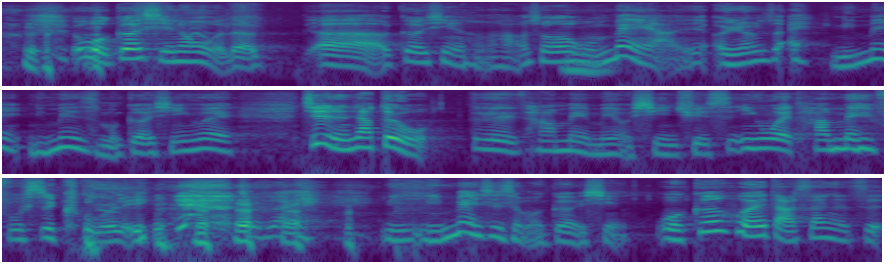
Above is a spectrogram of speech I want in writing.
我哥形容我的呃个性很好，说我妹啊，有人说哎，你妹你妹什么个性？因为其实人家对我对他妹没有兴趣，是因为他妹夫是苦力，就说哎，你你妹是什么个性？我哥回答三个字。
